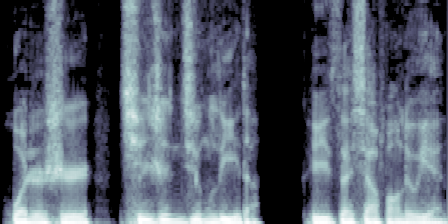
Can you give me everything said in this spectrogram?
或者是亲身经历的，可以在下方留言。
